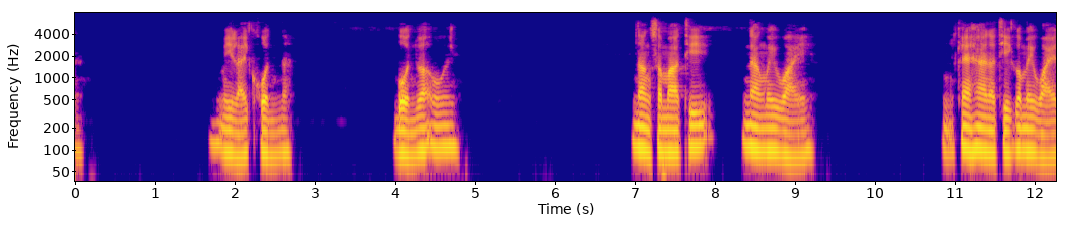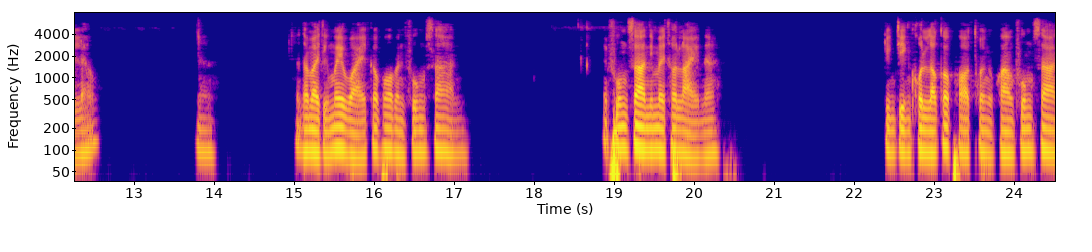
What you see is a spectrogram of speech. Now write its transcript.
นะ มีหลายคนนะ บ่นว่าโอ้ยนั่งสมาธินั่งไม่ไหว แค่ห้านาทีก็ไม่ไหวแล้วนะทำไมถึงไม่ไหวก็เพราะมันฟุ้งซ่านฟุ้งซ่านนี่ไม่เท่าไหร่นะ จริงๆ คนเราก็พอทนกับความฟุ้งซ่าน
